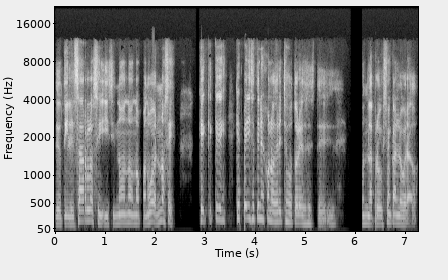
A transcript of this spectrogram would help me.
utilizarlos? Y, si no, no, no, bueno, no sé. ¿Qué, experiencia tienes con los derechos de autores, este, con la producción que han logrado?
